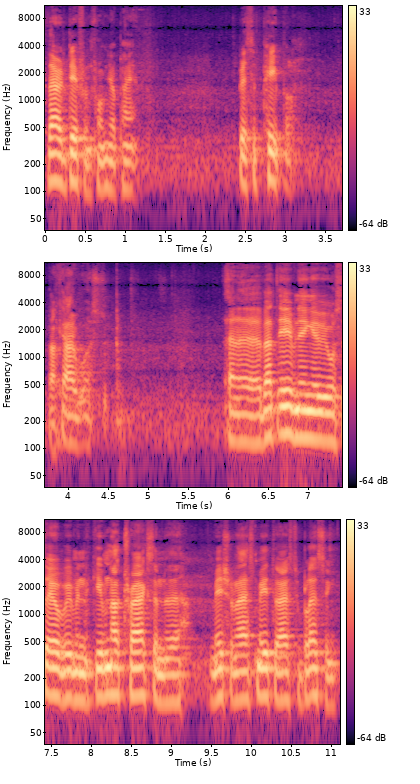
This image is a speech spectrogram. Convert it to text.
very different from Japan. But it's a people, like I was. And uh, that evening we was there, we've been giving out tracts, and the mission asked me to ask the blessing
